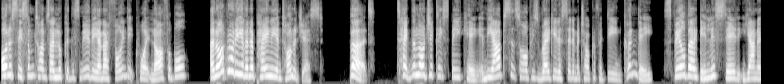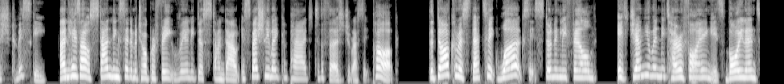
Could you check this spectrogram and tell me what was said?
Honestly, sometimes I look at this movie and I find it quite laughable, and I'm not even a paleontologist. But Technologically speaking, in the absence of his regular cinematographer Dean Cundey, Spielberg enlisted Janusz Kaminski, and his outstanding cinematography really does stand out, especially when compared to the first Jurassic Park. The darker aesthetic works, it's stunningly filmed, it's genuinely terrifying, it's violent,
